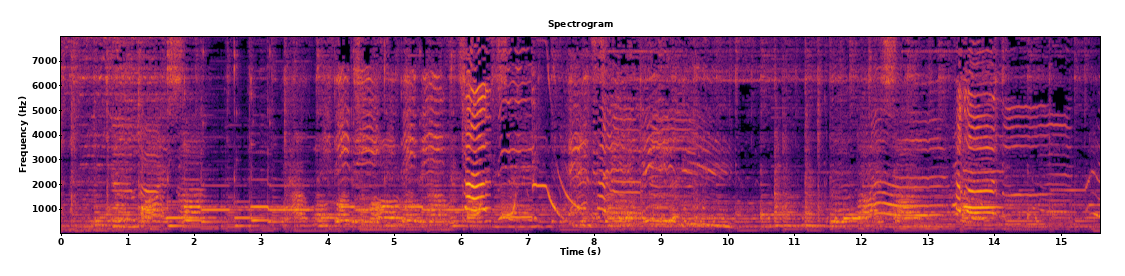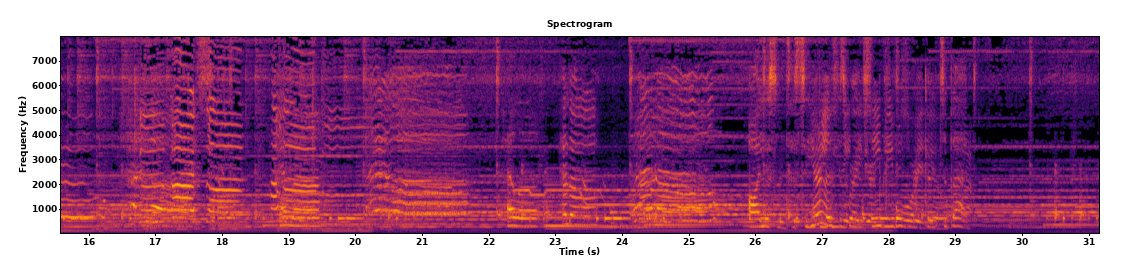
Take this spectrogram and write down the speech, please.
to CBeebies radio before I go to bed.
